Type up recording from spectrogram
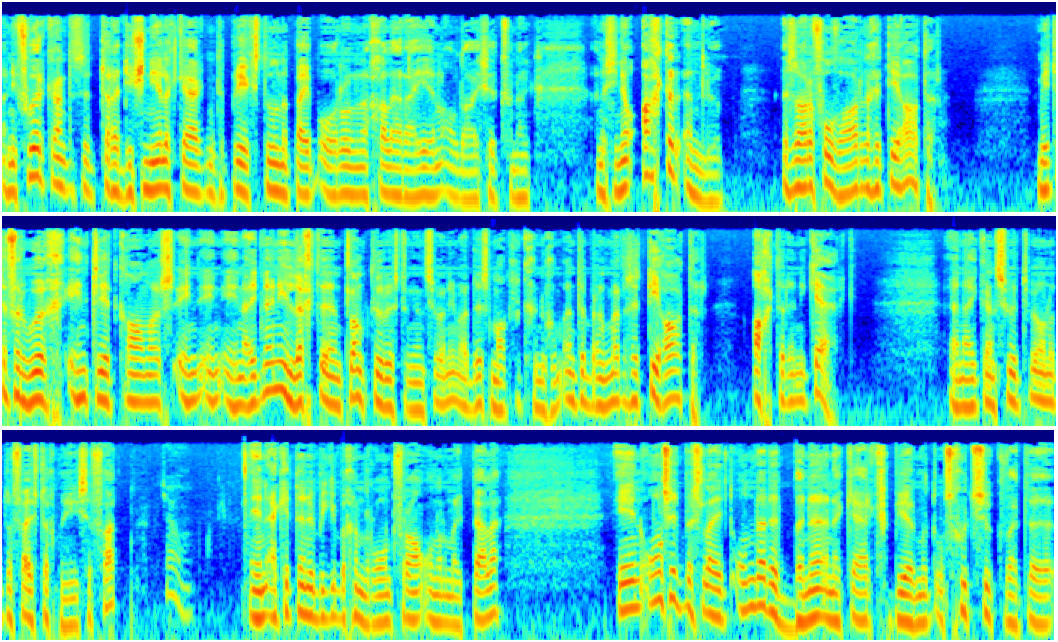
aan die voorkant is 'n tradisionele kerk met 'n preekstoel en 'n pyporgel en 'n galery en al daai soort van ding. En as jy nou agterin loop, is daar 'n volwaardige teater met 'n verhoog en kleedkamers en en en hy het nou nie ligte en klanktoerusting en so nie, maar dis maklik genoeg om in te bring, maar dit is 'n teater agter in die kerk. En hy kan so 250 mense vat. Ja. En ek het nou 'n bietjie begin rondvra onder my pelle. En ons het besluit omdat dit binne in 'n kerk gebeur, moet ons goed soek wat 'n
